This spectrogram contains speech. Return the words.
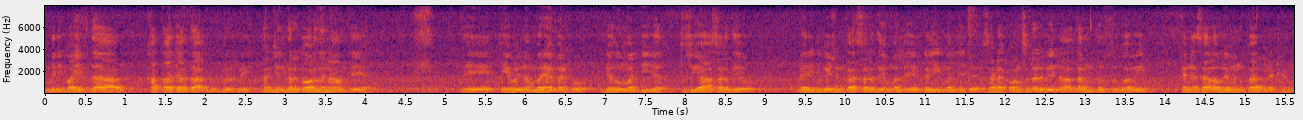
ਮੇਰੀ ਵਾਈਫ ਦਾ ਖਾਤਾ ਚੱਲਦਾ ਗੂਗਲ ਪੇ ਹਰਜਿੰਦਰ ਕੌਰ ਦੇ ਨਾਮ ਤੇ ਹੈ। ਤੇ ਇਹੋ ਹੀ ਨੰਬਰ ਹੈ ਮੇਰੇ ਕੋਲ। ਜਦੋਂ ਮਰਜ਼ੀ ਜ- ਤੁਸੀਂ ਆ ਸਕਦੇ ਹੋ ਵੈਰੀਫਿਕੇਸ਼ਨ ਕਰ ਸਕਦੇ ਹੋ ਮਹੱਲੇ ਗਲੀ ਮਹੱਲੇ 'ਚ। ਸਾਡਾ ਕਾਉਂਸਲਰ ਵੀ ਨਾਲ ਤੁਹਾਨੂੰ ਦੱਸੂਗਾ ਵੀ ਕਿੰਨੇ ਸਾਲ ਹੋ ਗਏ ਮੈਨੂੰ ਘਰ ਬੈਠੇ ਨੂੰ।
